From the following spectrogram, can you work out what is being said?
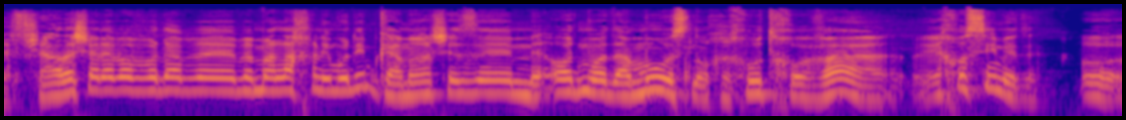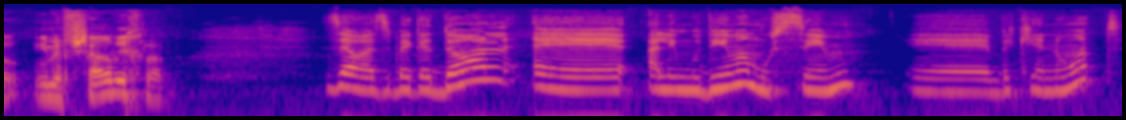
אפשר לשלב עבודה ב- במהלך הלימודים? כי אמרת שזה מאוד מאוד עמוס, נוכחות חובה, איך עושים את זה? או אם אפשר בכלל. זהו, אז בגדול, אה, הלימודים עמוסים, אה, בכנות,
